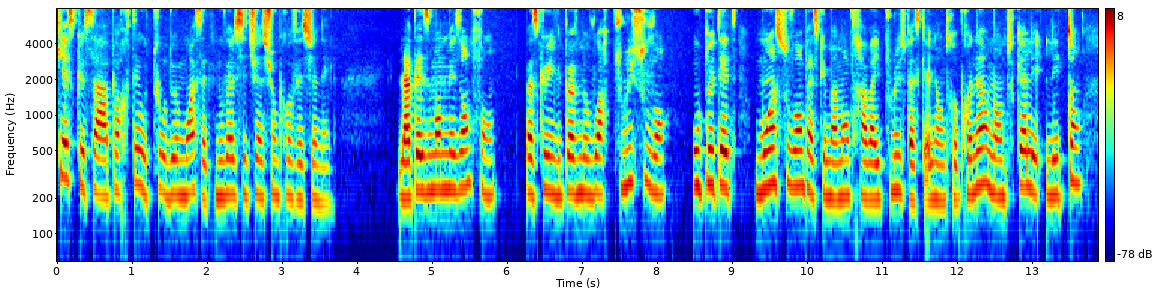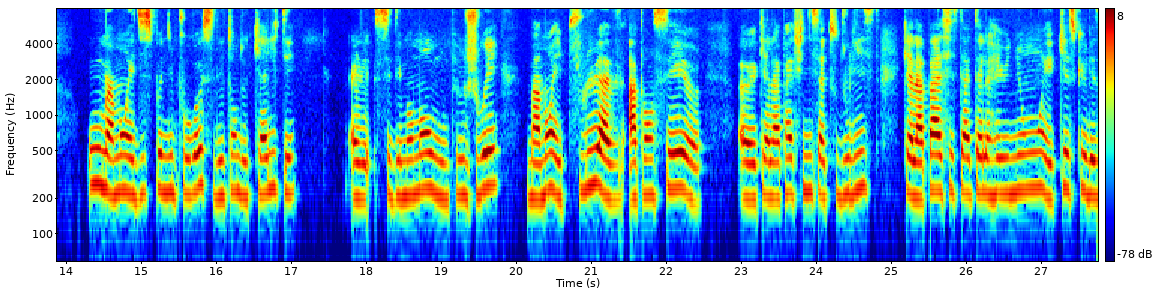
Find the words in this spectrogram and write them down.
qu'est-ce que ça a apporté autour de moi, cette nouvelle situation professionnelle? L'apaisement de mes enfants, parce qu'ils peuvent me voir plus souvent, ou peut-être moins souvent parce que maman travaille plus, parce qu'elle est entrepreneur, mais en tout cas, les, temps où maman est disponible pour eux, c'est des temps de qualité. C'est des moments où on peut jouer. Maman est plus à, penser euh, euh, qu'elle n'a pas fini sa to-do list, qu'elle n'a pas assisté à telle réunion et qu'est-ce que les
